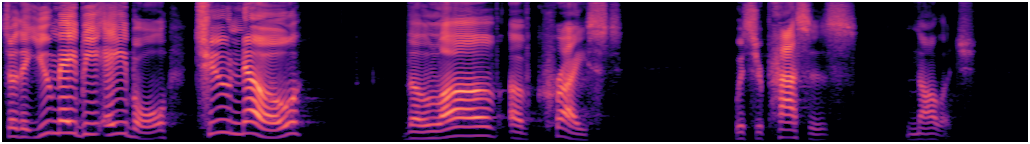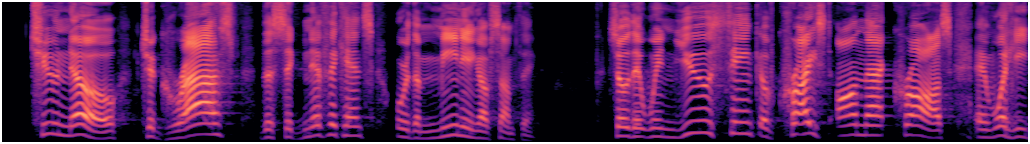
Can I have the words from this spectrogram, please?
So that you may be able to know the love of Christ, which surpasses knowledge. To know, to grasp the significance or the meaning of something. So that when you think of Christ on that cross and what he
